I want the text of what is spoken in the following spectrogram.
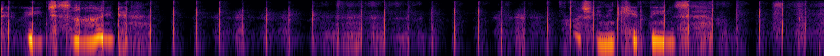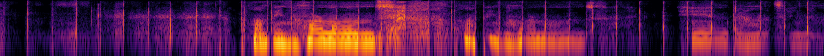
To each side. flushing the kidneys, plumping the hormones, plumping the hormones, and balancing them.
